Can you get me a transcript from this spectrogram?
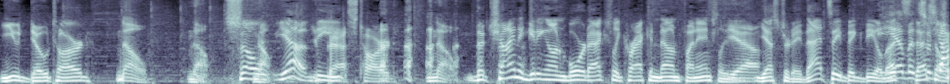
You dotard. No, no. So no. yeah, the bastard. no, the China getting on board actually cracking down financially. Yeah. yesterday. That's a big deal. That's, yeah, but that's some all.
